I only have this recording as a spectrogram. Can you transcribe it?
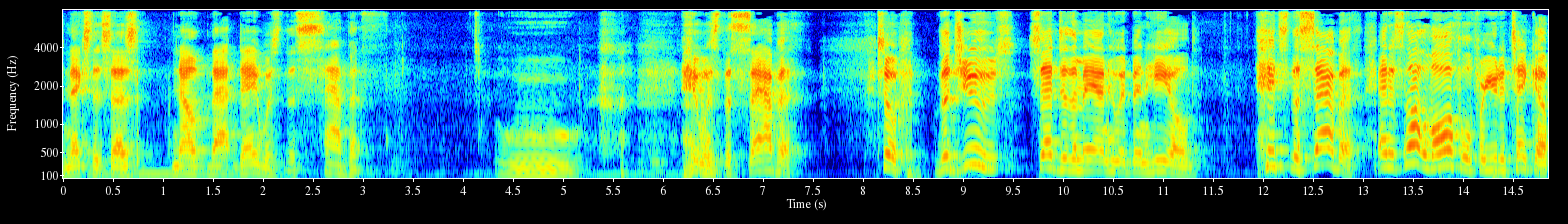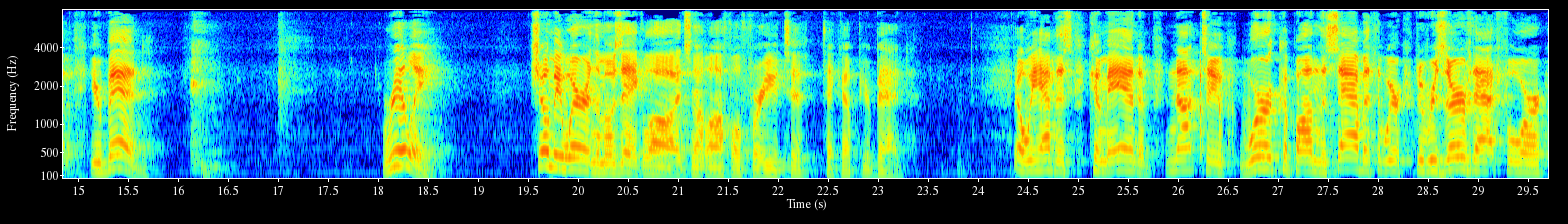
Next it says, Now that day was the Sabbath. Ooh, it was the Sabbath. So the Jews said to the man who had been healed, It's the Sabbath, and it's not lawful for you to take up your bed. Really? Show me where in the Mosaic law it's not lawful for you to take up your bed. No, we have this command of not to work upon the Sabbath. We're to reserve that for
